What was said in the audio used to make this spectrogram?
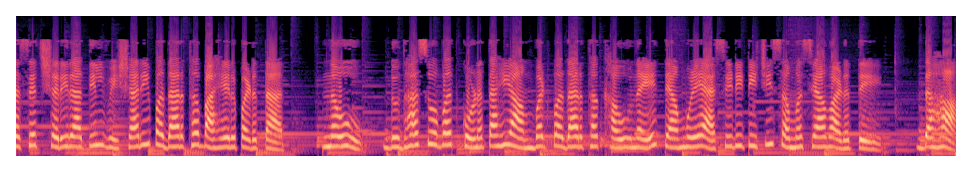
तसेच शरीरातील विषारी पदार्थ बाहेर पडतात. नऊ दुधासोबत कोणताही आंबट पदार्थ खाऊ नये त्यामुळे ऍसिडिटीची समस्या वाढते. दहा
